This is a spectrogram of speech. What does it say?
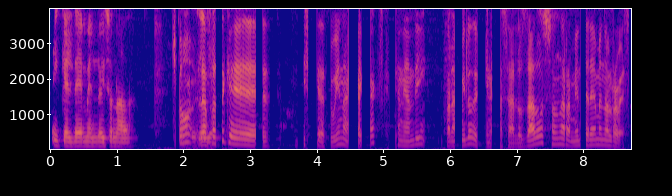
y que el DM no hizo nada. Yo, la frase que dice que detuvieron a que tiene Andy, para mí lo define. O sea, los dados son una herramienta de M, no al revés.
